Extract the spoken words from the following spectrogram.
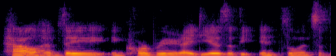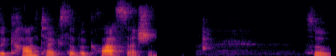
how have they incorporated ideas of the influence of the context of a class session? So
